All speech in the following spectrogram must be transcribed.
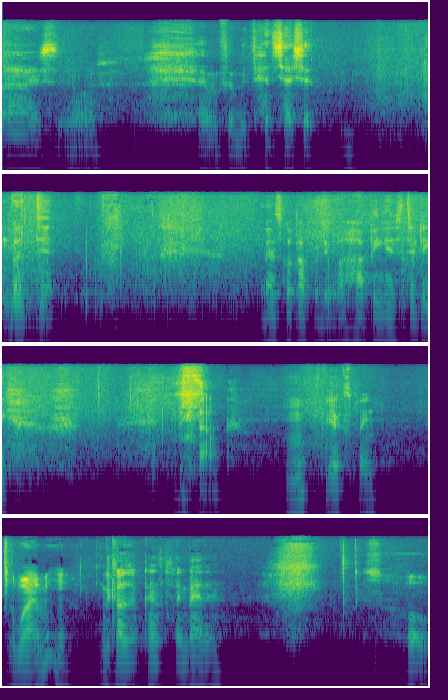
Ah, senhor. Haven't feel bit head session. But yeah. Let's go talk about what happened yesterday. The sound. Hmm? You explain? Why me? Because you can explain better. So,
